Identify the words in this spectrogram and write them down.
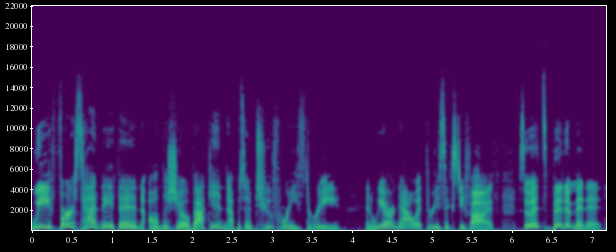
We first had Nathan on the show back in episode 243, and we are now at 365. So it's been a minute.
